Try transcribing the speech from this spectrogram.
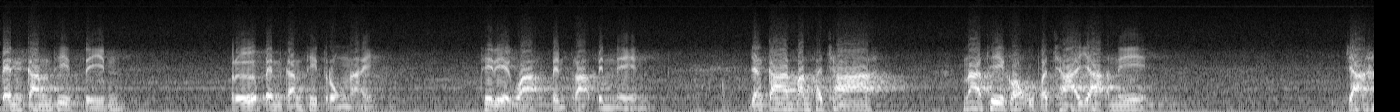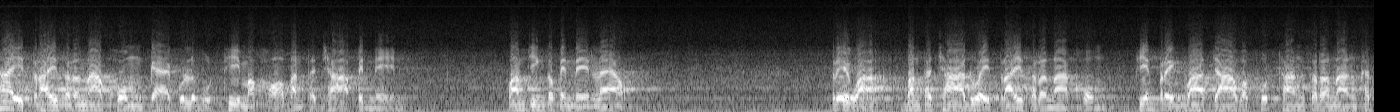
เป็นกันที่ศีล หรือเป็นกันที่ตรงไหน ที่เรียกว่าเป็นพระเป็นเนน อย่างการบรรพชา หน้าที่ของอุปชายะนี้ จะให้ไตรสรณาคมแก่กุลบุตรที่มาขอบรรพชาเป็นเนน ความจริงก็เป็นเนนแล้ว เรียกว่าบรรพชาด้วยไตรสรณาคม เพียงเปล่งวาจาว่าพุทธังสรนังคัจ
